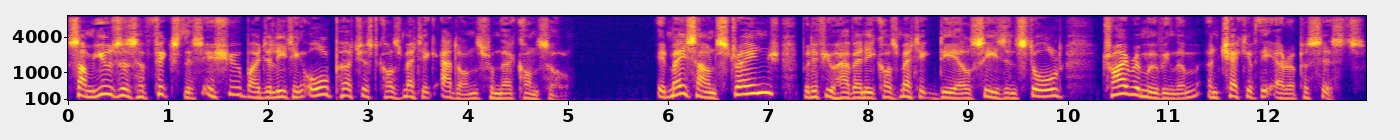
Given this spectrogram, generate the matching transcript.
some users have fixed this issue by deleting all purchased cosmetic add-ons from their console. It may sound strange, but if you have any cosmetic DLCs installed, try removing them and check if the error persists.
